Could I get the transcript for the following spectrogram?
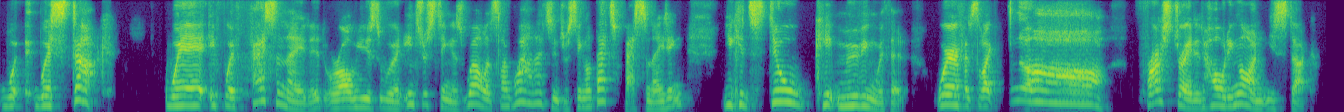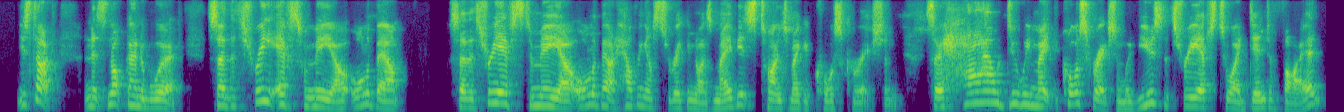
we're stuck. Where if we're fascinated, or I'll use the word interesting as well, it's like, wow, that's interesting, or that's fascinating. You can still keep moving with it. Where if it's like, oh, frustrated, holding on, you're stuck. You're stuck and it's not going to work. So the three F's for me are all about so the three F's to me are all about helping us to recognize maybe it's time to make a course correction. So how do we make the course correction? We've used the three F's to identify it.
